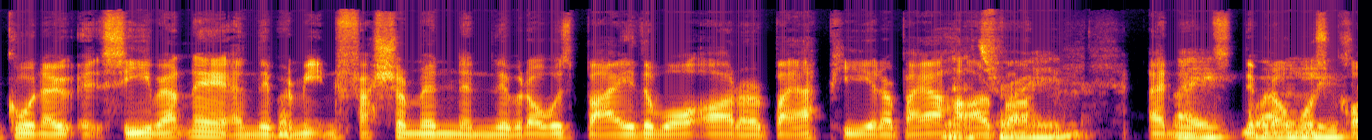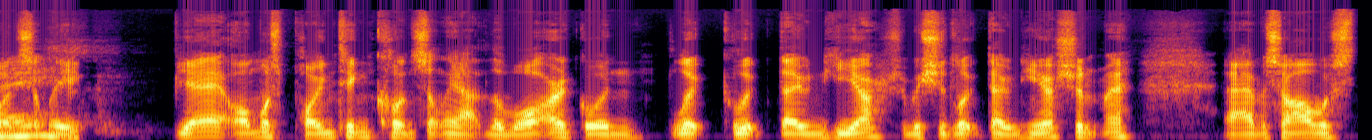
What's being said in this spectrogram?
going out at sea, weren't they? And they were meeting fishermen, and they were always by the water or by a pier or by a harbour, right. and like they were almost constantly, yeah, almost pointing constantly at the water, going, "Look, look down here. We should look down here, shouldn't we?" Um, so I always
